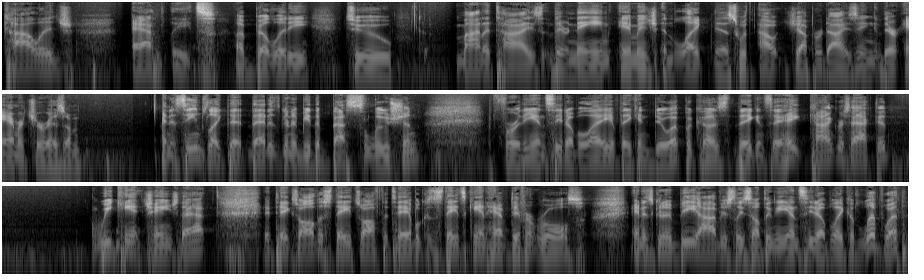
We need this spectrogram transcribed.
college athletes' ability to monetize their name, image, and likeness without jeopardizing their amateurism. And it seems like that that is going to be the best solution for the NCAA if they can do it because they can say, hey, Congress acted. We can't change that. It takes all the states off the table because the states can't have different rules, and it's going to be obviously something the NCAA could live with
